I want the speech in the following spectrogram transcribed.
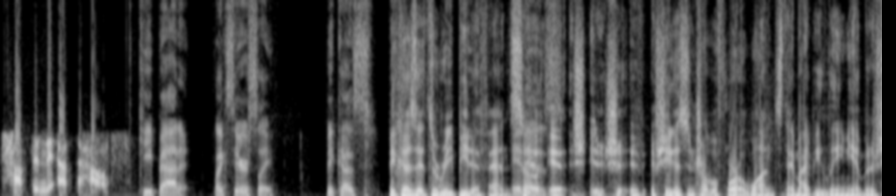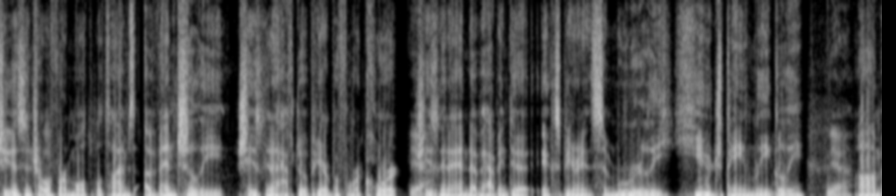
happened at the house. keep at it. Like seriously, because because it's a repeat offense. It so is. It, it sh- if, if she gets in trouble for it once, they might be lenient. But if she gets in trouble for it multiple times, eventually she's going to have to appear before court. Yeah. She's going to end up having to experience some really huge pain legally. Yeah. Um,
